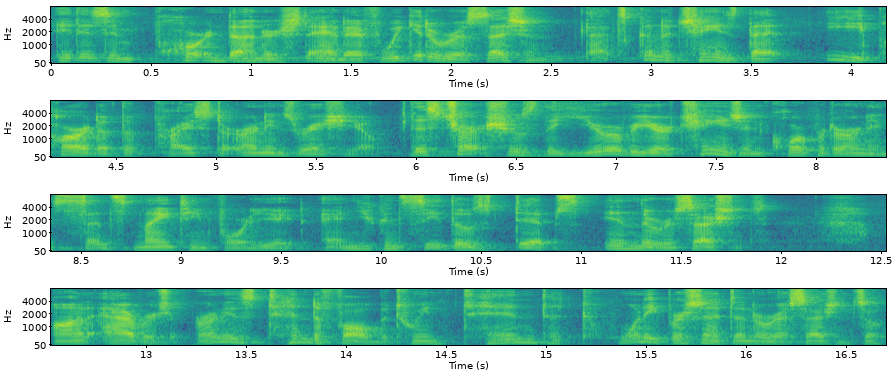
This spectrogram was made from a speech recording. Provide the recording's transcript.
it is important to understand if we get a recession, that's going to change that E part of the price to earnings ratio. This chart shows the year-over-year -year change in corporate earnings since 1948, and you can see those dips in the recessions. On average, earnings tend to fall between 10 to 20% in a recession, so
